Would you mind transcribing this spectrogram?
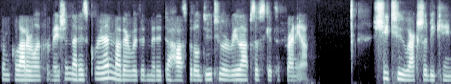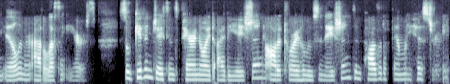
from collateral information that his grandmother was admitted to hospital due to a relapse of schizophrenia. She too actually became ill in her adolescent years. So given Jason's paranoid ideation, auditory hallucinations, and positive family history,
